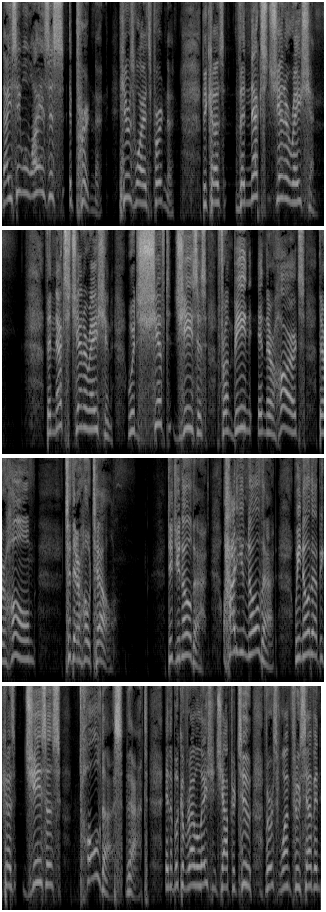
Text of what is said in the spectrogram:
Now you say, well, why is this pertinent? Here's why it's pertinent because the next generation, the next generation would shift Jesus from being in their hearts, their home, to their hotel. Did you know that? How do you know that? We know that because Jesus told us that. In the book of Revelation, chapter 2, verse 1 through 7,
